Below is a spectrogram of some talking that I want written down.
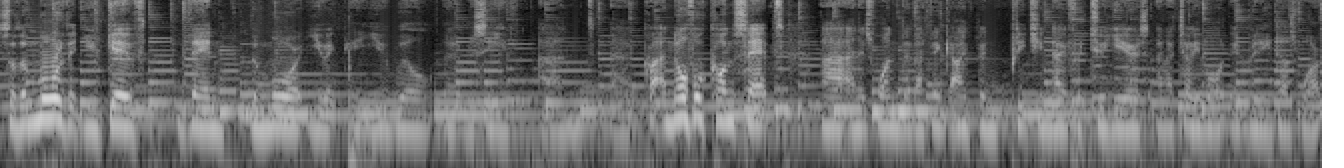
So the more that you give, then the more you you will uh, receive. And uh, quite a novel concept uh, and it's one that I think I've been preaching now for two years, and I tell you what, it really does work.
